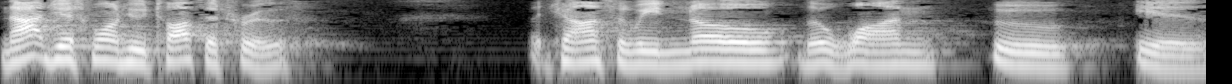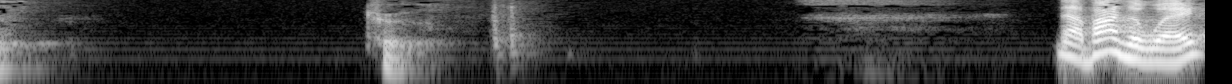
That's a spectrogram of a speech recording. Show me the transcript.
Not just one who taught the truth, but John said we know the one who is true. Now, by the way,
